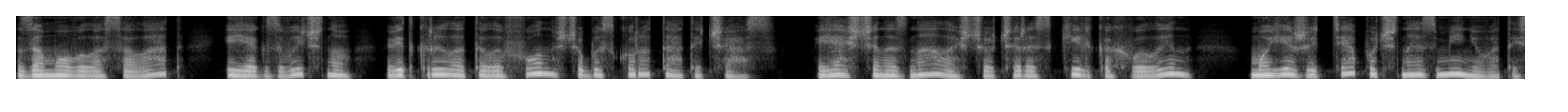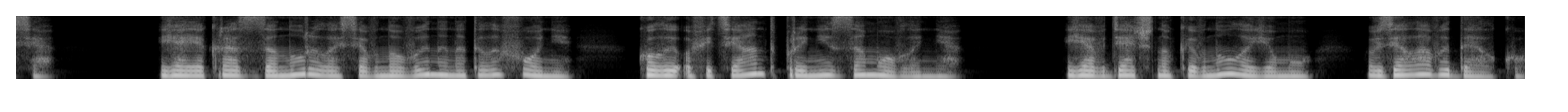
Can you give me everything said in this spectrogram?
замовила салат і, як звично, відкрила телефон, щоби скоротати час. Я ще не знала, що через кілька хвилин моє життя почне змінюватися. Я якраз занурилася в новини на телефоні, коли офіціант приніс замовлення. Я вдячно кивнула йому, взяла виделку,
